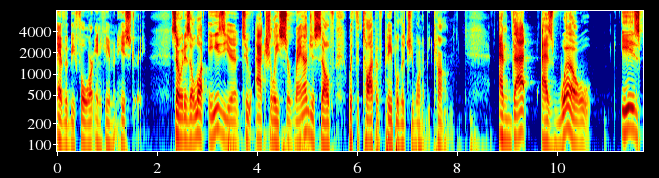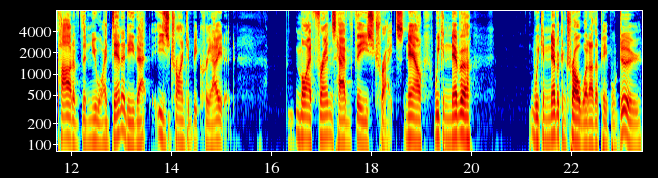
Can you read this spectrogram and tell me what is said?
ever before in human history. So it is a lot easier to actually surround yourself with the type of people that you want to become. And that as well is part of the new identity that is trying to be created. My friends have these traits. Now, we can never we can never control what other people do,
